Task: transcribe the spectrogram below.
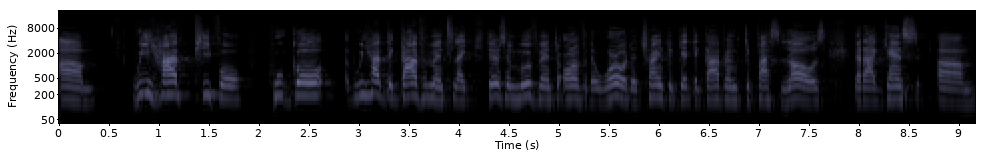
Um, we have people who go, we have the government, like there's a movement all over the world trying to get the government to pass laws that are against, um,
